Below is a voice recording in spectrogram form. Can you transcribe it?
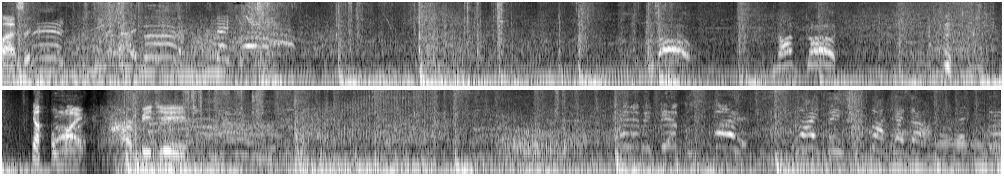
Classic. Oh! Not good! Oh my. RPG. Enemy vehicle spotted! Light these fuckers out!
